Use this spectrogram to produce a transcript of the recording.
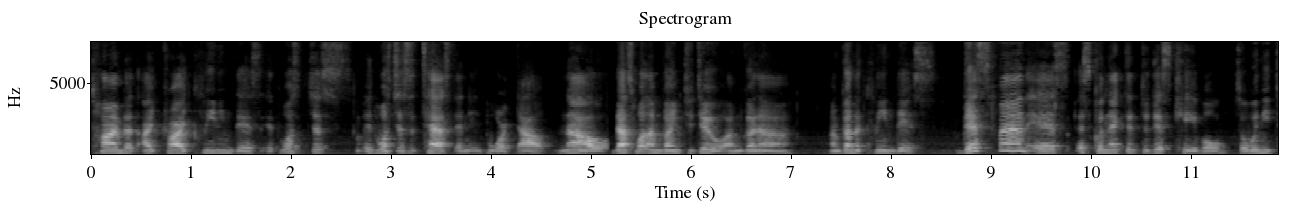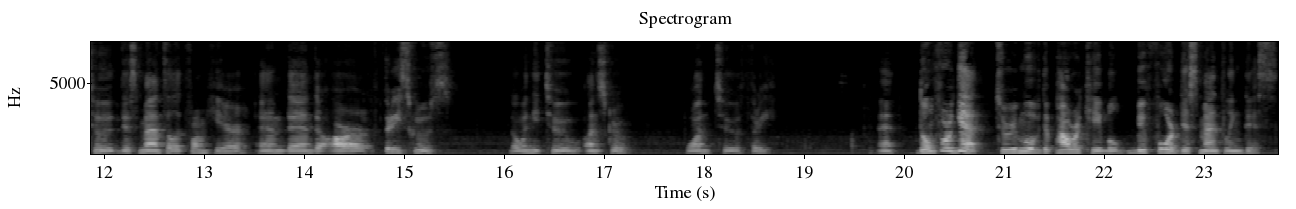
time that I tried cleaning this, it was just it was just a test and it worked out. Now that's what I'm going to do. I'm gonna I'm gonna clean this. This fan is, is connected to this cable, so we need to dismantle it from here. And then there are three screws that we need to unscrew. One, two, three. And don't forget to remove the power cable before dismantling this.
